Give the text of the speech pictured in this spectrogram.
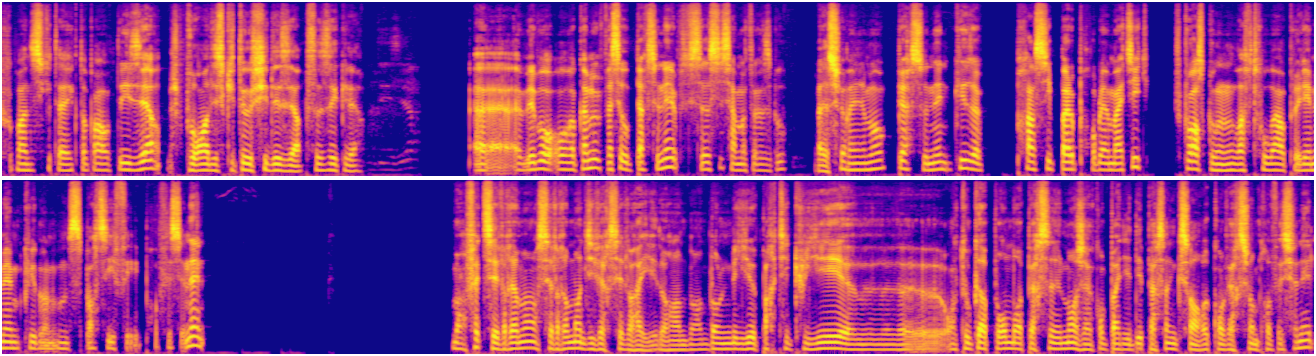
faut pas en discuter avec toi par des herbes? Je pourrais en discuter aussi des herbes, ça c'est clair. Euh, mais bon, on va quand même passer au personnel, parce que ça aussi, ça m'intéresse beaucoup. Bien sûr. personnel, quelle est la principale problématique Je pense qu'on va retrouver un peu les mêmes que dans sportif et professionnel. en fait, c'est vraiment, c'est vraiment divers et varié. Dans, dans, le milieu particulier, euh, en tout cas pour moi personnellement, j'ai accompagné des personnes qui sont en reconversion professionnelle,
